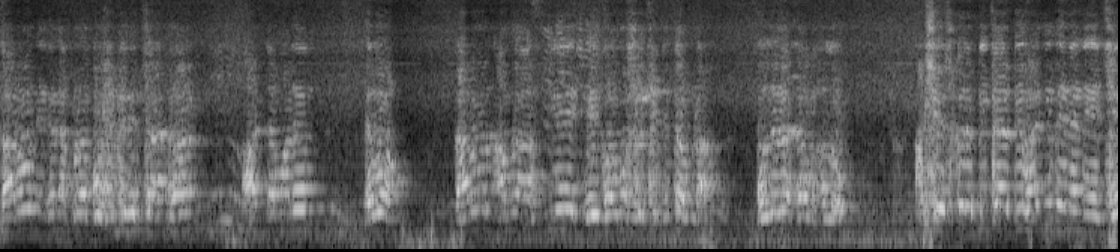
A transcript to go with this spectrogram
কারণ এখানে আপনারা বসে থেকে চা খান, আড্ডা মারেন, এবং কারণ আমরা আজকে কর্মসূচি দিতাম না। বলে রাখা ভালো। বিশেষ করে বিচার বিভাগই মেনে নিয়েছে,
